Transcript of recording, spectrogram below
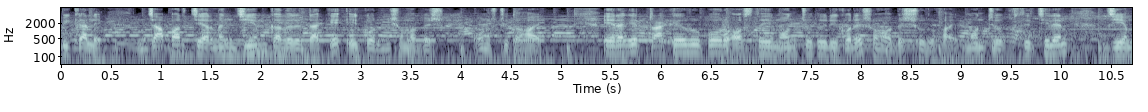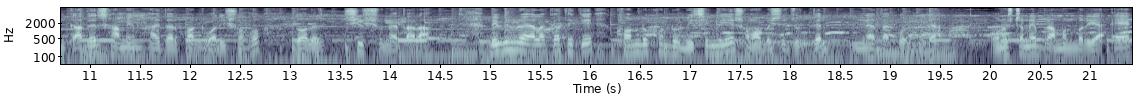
বিকালে জাপার চেয়ারম্যান জি এম কাদেরের ডাকে এই কর্মী সমাবেশ অনুষ্ঠিত হয়। এর আগে ট্রাকের উপর অস্থায়ী মঞ্চ তৈরি করে সমাবেশ শুরু হয়। মঞ্চে উপস্থিত ছিলেন জি এম কাদের, শামীম হায়দার পাটোয়ারি সহ দলের শীর্ষ নেতারা। বিভিন্ন এলাকা থেকে খণ্ড খণ্ড মিছিল নিয়ে সমাবেশে যোগ দেন নেতাকর্মীরা। অনুষ্ঠানে ব্রাহ্মণবাড়িয়া এক,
